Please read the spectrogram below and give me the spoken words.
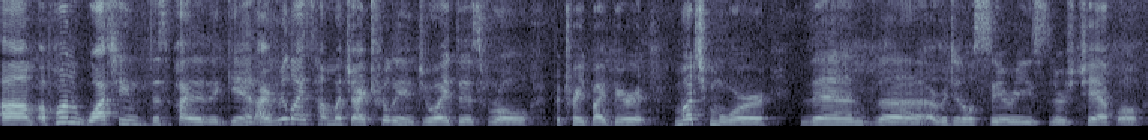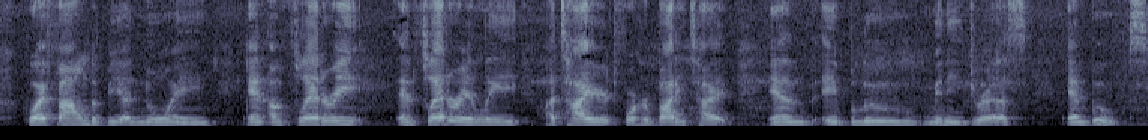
um, upon watching this pilot again, I realized how much I truly enjoyed this role portrayed by Barrett much more than the original series Nurse Chapel, who I found to be annoying and unflattering and flatteringly attired for her body type in a blue mini dress and boots.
